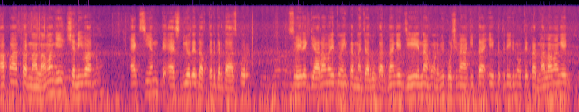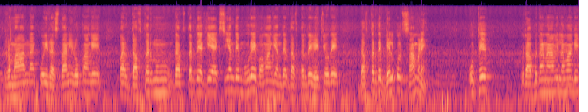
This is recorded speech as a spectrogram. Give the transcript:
ਆਪਾਂ ਧਰਨਾ ਲਾਵਾਂਗੇ, ਸ਼ਨੀਵਾਰ ਨੂੰ, ਐਕਸੀਅਨ ਤੇ ਐਸਡੀਓ ਦੇ ਦਫ਼ਤਰ ਗੁਰਦਾਸਪੁਰ। ਸਵੇਰੇ 11 ਵਜੇ ਤੋਂ ਅਸੀਂ ਧਰਨਾ ਚਾਲੂ ਕਰ ਦਾਂਗੇ। ਜੇ ਇਹਨਾਂ ਹੁਣ ਵੀ ਕੁਛ ਨਾ ਕੀਤਾ 1 ਤਰੀਕ ਨੂੰ ਉੱਥੇ ਧਰਨਾ ਲਾਵਾਂਗੇ। ਰਮਾਨ ਨਾਲ ਕੋਈ ਰਸਤਾ ਨਹੀਂ ਰੋਕਾਂਗੇ, ਪਰ ਦਫ਼ਤਰ ਨੂੰ, ਦਫ਼ਤਰ ਦੇ ਅੱਗੇ ਐਕਸੀਅਨ ਦੇ ਮੂਹਰੇ ਬਵਾਂਗੇ ਅੰਦਰ ਦਫ਼ਤਰ ਦੇ ਵਿੱਚ ਉਹਦੇ। ਦਫ਼ਤਰ ਦੇ ਬਿਲਕੁਲ ਸਾਹਮਣੇ ਉੱਥੇ ਰੱਬ ਦਾ ਨਾਮ ਵੀ ਲਵਾਂਗੇ।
